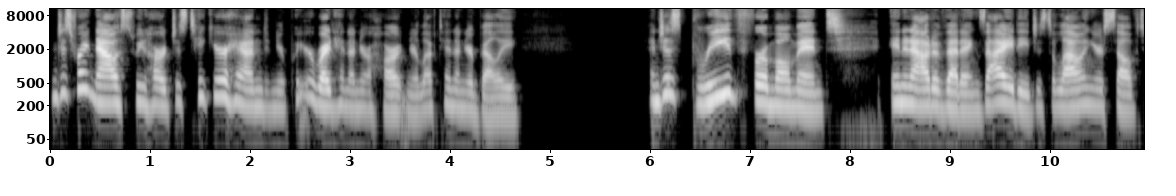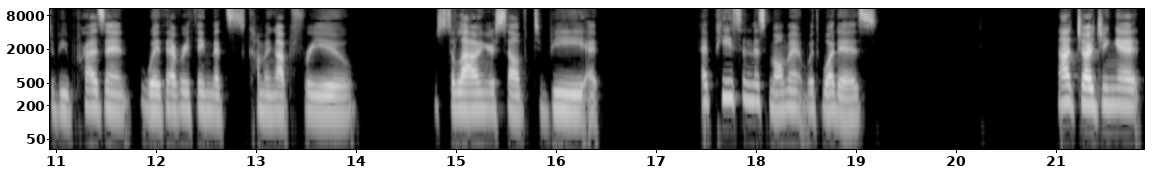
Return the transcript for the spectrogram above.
And just right now, sweetheart, just take your hand and you put your right hand on your heart and your left hand on your belly. And just breathe for a moment in and out of that anxiety, just allowing yourself to be present with everything that's coming up for you. Just allowing yourself to be at, at peace in this moment with what is, not judging it,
